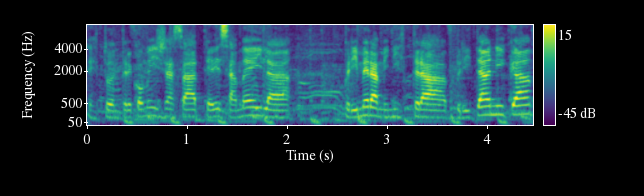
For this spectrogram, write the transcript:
esto entre comillas, a Theresa May, la primera ministra británica,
